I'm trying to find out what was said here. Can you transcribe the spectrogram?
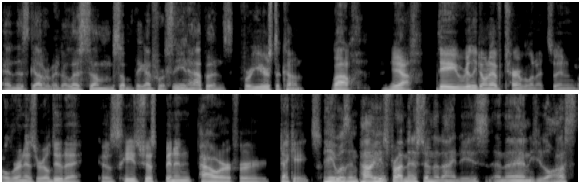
and this government, unless some something unforeseen happens, for years to come. Wow. Yeah. They really don't have term limits in, over in Israel, do they? Because he's just been in power for decades. He was in power. He was prime minister in the 90s and then he lost.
